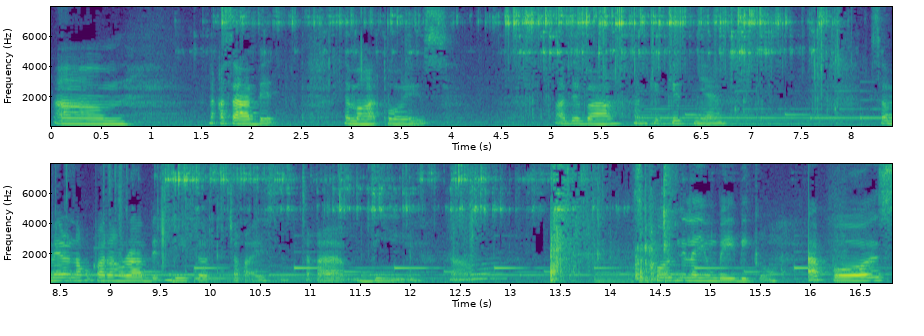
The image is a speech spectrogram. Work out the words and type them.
um, nakasabit ng mga toys. Ah, diba? Ang cute niya. So, meron ako parang rabbit dito, tsaka, tsaka bee. Oh. Spoiled nila yung baby ko. Tapos,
